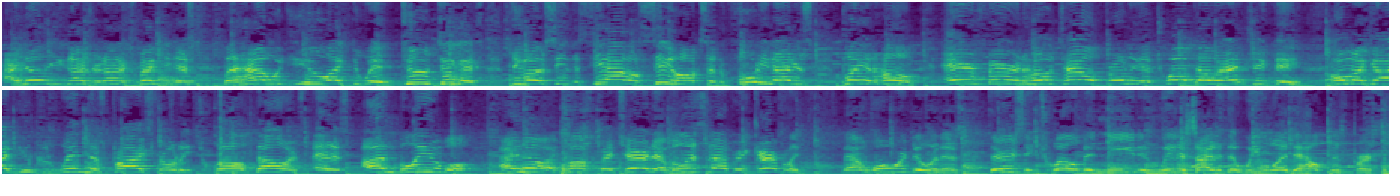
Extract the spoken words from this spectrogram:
I know that you guys are not expecting this, but how would you like to win two tickets to go see the Seattle Seahawks and the 49ers play at home, airfare and hotel for only a $12 entry fee? Oh my God, you could win this prize for only $12, and it's unbelievable. Know, I tossed my chair down, but listen up very carefully. Now, what we're doing is, there is a 12 in need, and we decided that we wanted to help this person.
